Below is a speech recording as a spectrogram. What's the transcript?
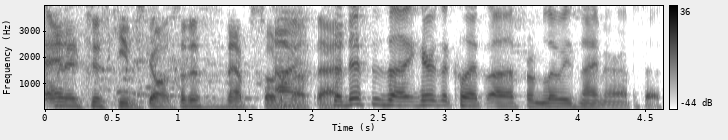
and it just keeps going. So this is an episode All right, about that. So this is a here's a clip uh, from Louis' nightmare episode.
